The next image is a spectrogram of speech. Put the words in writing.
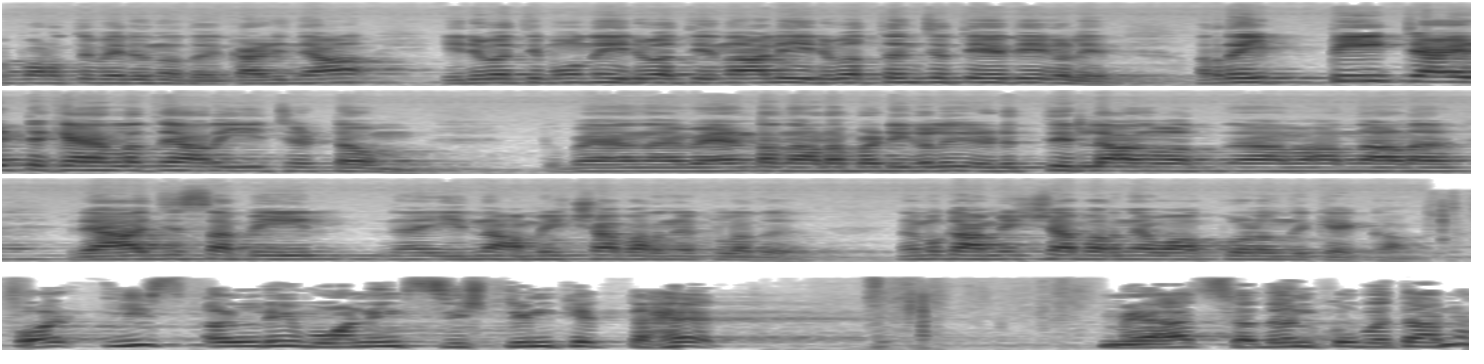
പുറത്തു വരുന്നത് കഴിഞ്ഞ ഇരുപത്തിമൂന്ന് ഇരുപത്തിനാല് ഇരുപത്തഞ്ച് തീയതികളിൽ റിപ്പീറ്റ് ആയിട്ട് കേരളത്തെ അറിയിച്ചിട്ടും വേ- വേണ്ട നടപടികൾ എടുത്തില്ല എന്ന് എന്നാണ് രാജ്യസഭയിൽ ഇന്ന് അമിത്ഷാ പറഞ്ഞിട്ടുള്ളത് നമുക്ക് അമിത്ഷാ പറഞ്ഞ വാക്കുകളൊന്ന് കേൾക്കാം और इस अर्ली वार्निंग सिस्टम के तहत मैं आज सदन को बताना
